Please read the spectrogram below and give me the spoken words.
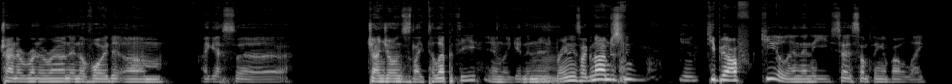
trying to run around and avoid um I guess uh John Jones is like telepathy and like getting in his Mhm. brain. He's like, no, I'm just you know, keep you off keel. And then he says something about like,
